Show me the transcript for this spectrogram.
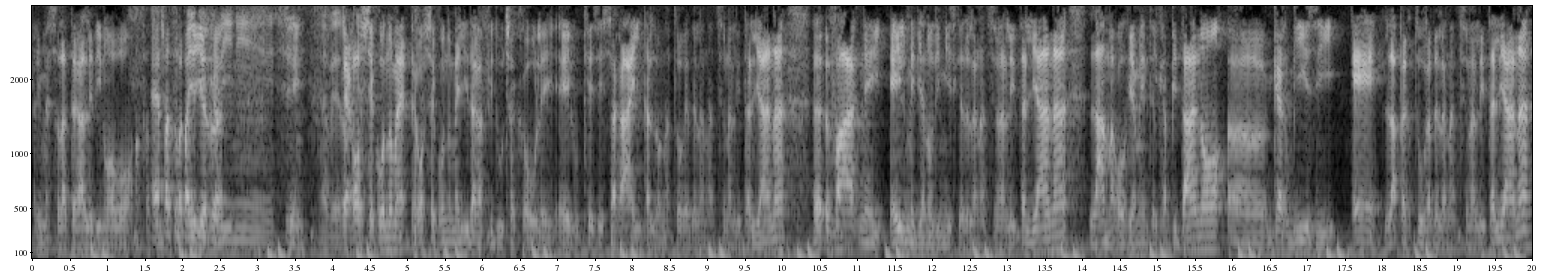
rimessa laterale di nuovo ha fatto, eh, un, fatto un, paio di errorini sì, sì. Vero, però, okay. secondo me, però, secondo me, gli darà fiducia Crowley e Lucchesi sarà il tallonatore della nazionale italiana uh, Varney è il mediano di mischia della nazionale italiana Lamaro ovviamente il capitano uh, Garbisi è l'apertura della nazionale italiana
